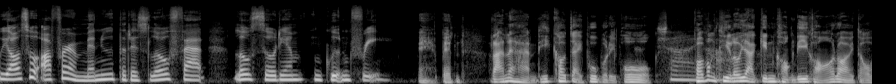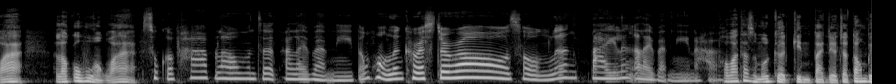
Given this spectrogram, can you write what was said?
we also offer a menu that is low fat low sodium and gluten free แหมเป็นร้านอาหารที่เข้าใจผู้บริโภคใช่เพราะบางค่ะทีเราอยากกินของดีของอร่อยแต่ว่า เราก็ห่วงว่า สุขภาพเรามันจะอะไรแบบนี้ ต้องห่วงเรื่องคอเลสเตอรอลห่วงเรื่องไตเรื่องอะไรแบบนี้นะคะ เพราะว่าถ้าสมมติเกิดกินไปเดี๋ยวจะต้องไป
